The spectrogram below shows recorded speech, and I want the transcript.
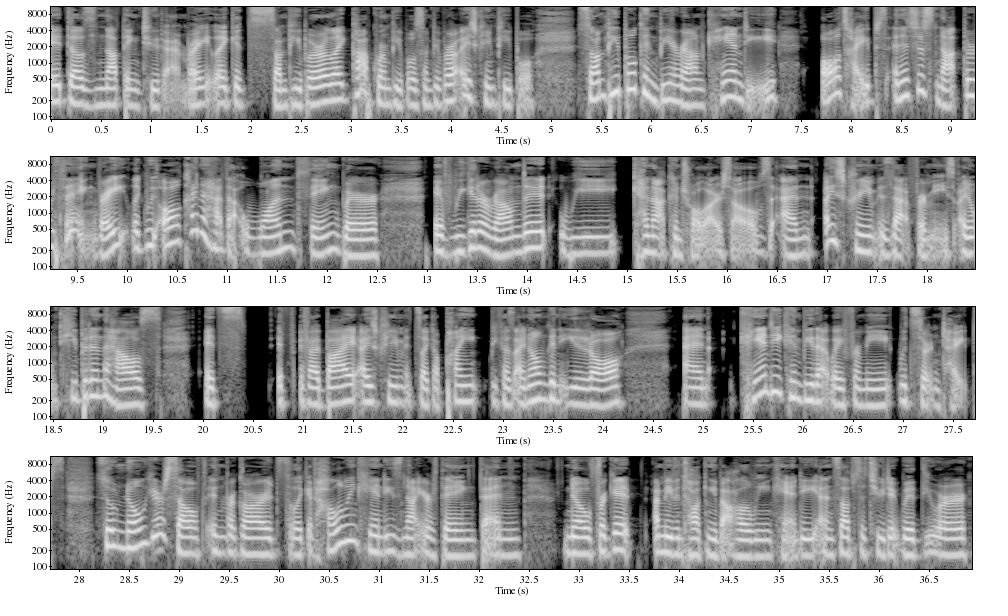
it does nothing to them, right? Like it's some people are like popcorn people, some people are ice cream people. Some people can be around candy all types and it's just not their thing, right? Like we all kind of have that one thing where if we get around it, we cannot control ourselves. And ice cream is that for me. So I don't keep it in the house. It's if if I buy ice cream, it's like a pint because I know I'm going to eat it all. And candy can be that way for me with certain types. So know yourself in regards to like if Halloween candy is not your thing, then no, forget I'm even talking about Halloween candy and substitute it with your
